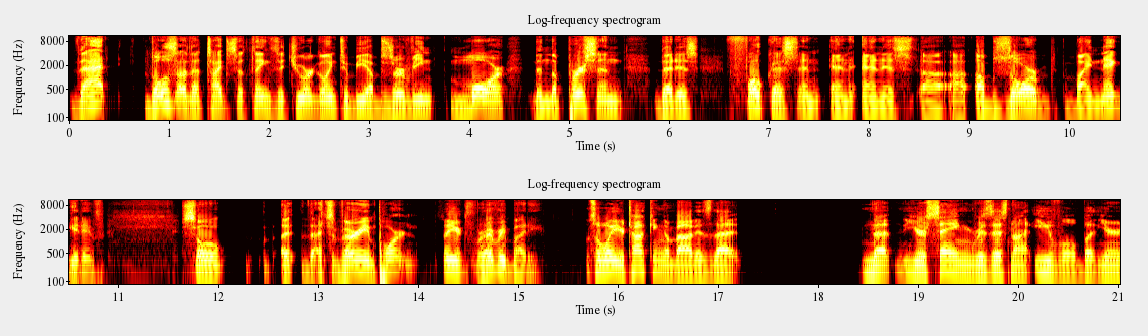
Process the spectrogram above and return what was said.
that those are the types of things that you are going to be observing more than the person that is focused and and and is uh, uh, absorbed by negative. So uh, that's very important So you're for everybody. so what you're talking about is that not you're saying resist not evil, but you're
